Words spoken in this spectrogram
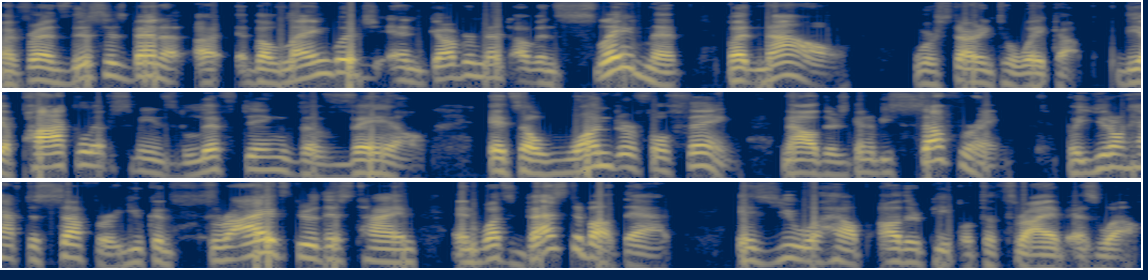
My friends, this has been a, a, the language and government of enslavement, but now we're starting to wake up. The apocalypse means lifting the veil. It's a wonderful thing. Now, there's going to be suffering, but you don't have to suffer. You can thrive through this time. And what's best about that is you will help other people to thrive as well.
